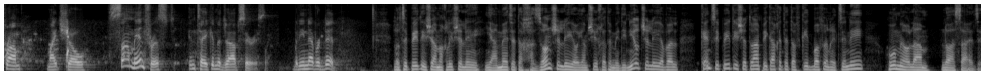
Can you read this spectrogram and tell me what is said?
Trump might show some interest in taking the job seriously. But he never did. לא ציפיתי שהמחליף שלי יאמץ את החזון שלי או ימשיך את המדיניות שלי, אבל כן ציפיתי שטראמפ ייקח את התפקיד באופן רציני, הוא מעולם לא עשה את זה.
